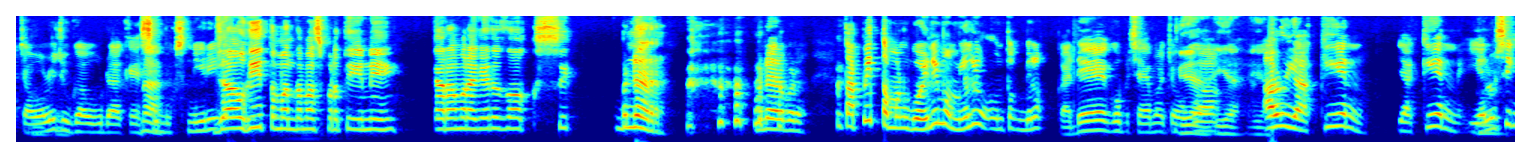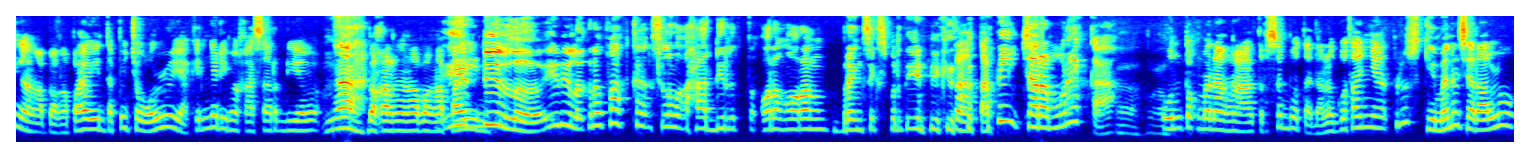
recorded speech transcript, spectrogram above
cowok lu Mhm. juga udah kayak Nah, sibuk sendiri Jauhi teman-teman seperti ini karena mereka itu toxic. bener bener bener tapi teman gue ini memilih untuk bilang gak deh gue percaya sama cowok Iya, gue iya, iya. ah lu yakin yakin ya lu Hmm. sih nggak ngapa-ngapain tapi cowok lu yakin gak di Makassar dia Nah, bakal nggak ngapa-ngapain ini loh, ini loh. Kenapa Kak, selalu hadir orang-orang brengsek seperti ini? Gitu. nah tapi cara mereka Ah, ah. untuk menangani hal tersebut adalah gue tanya terus gimana cara lu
